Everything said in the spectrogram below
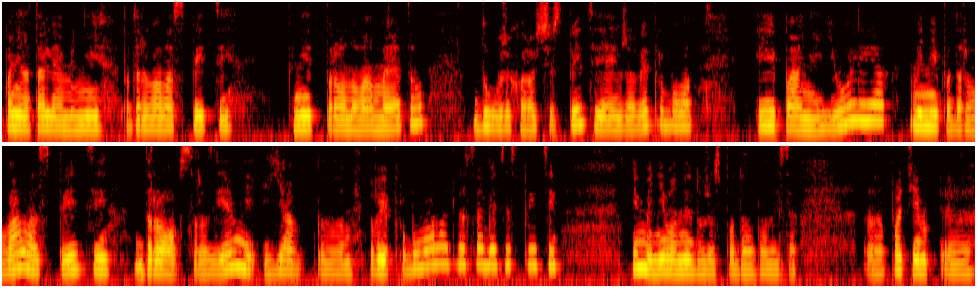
Пані Наталія мені подарувала спиці Knit Pro Nova Metal. Дуже хороші спиці, я їх вже випробувала. І пані Юлія мені подарувала спиці Drops роз'ємні. І я е, випробувала для себе ці спиці, і мені вони дуже сподобалися. Е, потім е,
